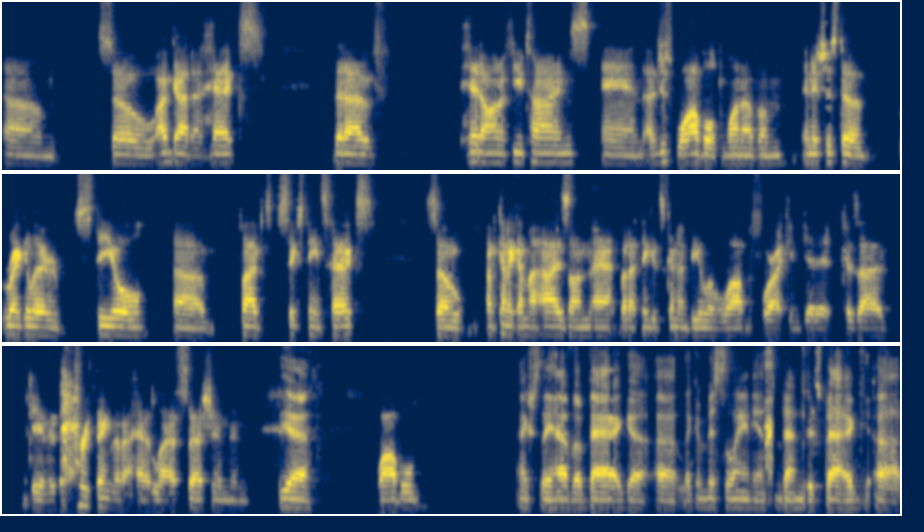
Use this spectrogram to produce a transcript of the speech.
Um, so I've got a hex that I've hit on a few times, and I just wobbled one of them, and it's just a regular steel uh, five sixteenths hex. So I've kind of got my eyes on that, but I think it's going to be a little while before I can get it because I gave it everything that I had last session and yeah, wobbled actually have a bag, uh, uh, like a miscellaneous vendors bag, uh,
